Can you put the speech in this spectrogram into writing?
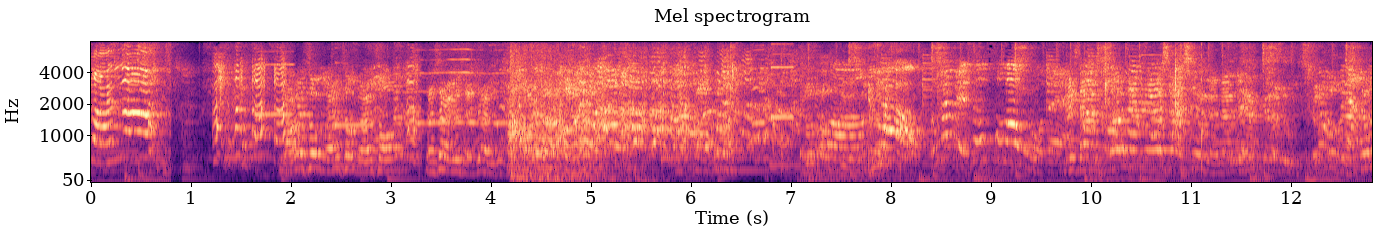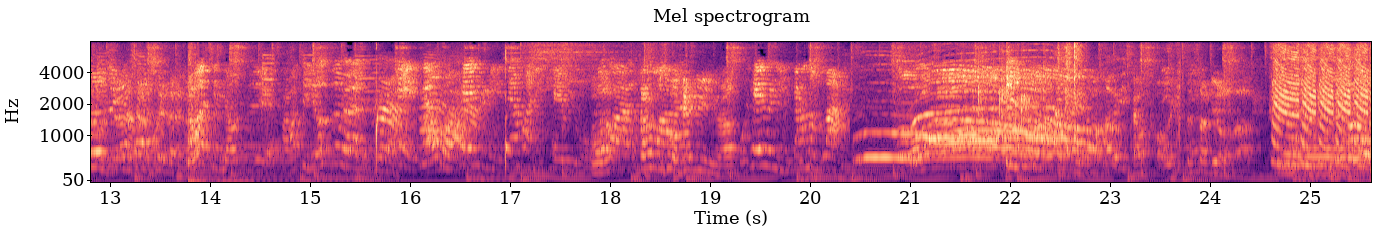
烦啊！赶快抽，赶快抽，赶快抽！那下一个谁？下一个好了，好了。说好，这个是。好，他每次都抽到我的。没想到那边要下线人了，两个乳球，两个乳球要下线了。我要请求支援，好，请求支援。哎，刚我 carry 你，现在换你 carry 我。我刚刚不是我 carry 你吗？我 carry 你，刚刚那么烂。喝一条口。这算六了吧？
